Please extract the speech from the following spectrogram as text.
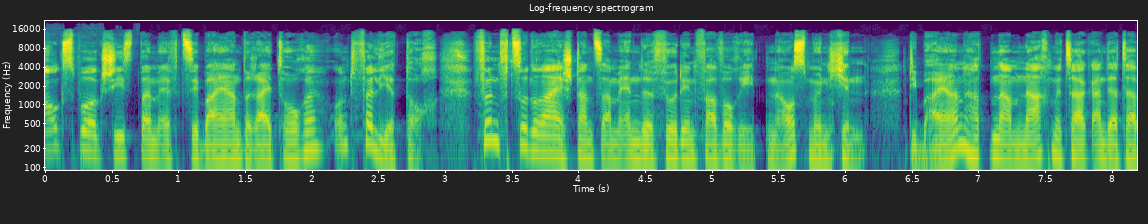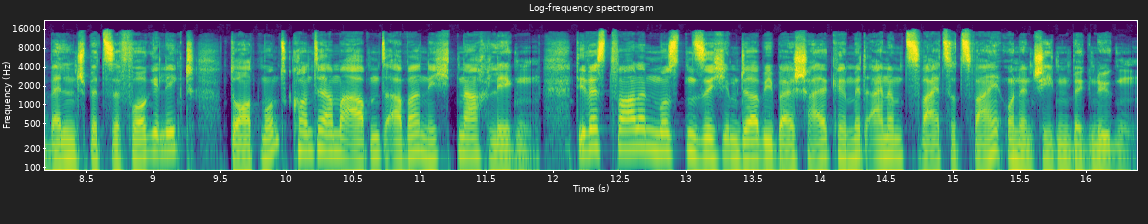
Augsburg schießt beim FC Bayern drei Tore und verliert doch. 5 zu 3 stand es am Ende für den Favoriten aus München. Die Bayern hatten am Nachmittag an der Tabellenspitze vorgelegt, Dortmund konnte am Abend aber nicht nachlegen. Die Westfalen mussten sich im Derby bei Schalke mit einem 2 zu 2 unentschieden begnügen.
